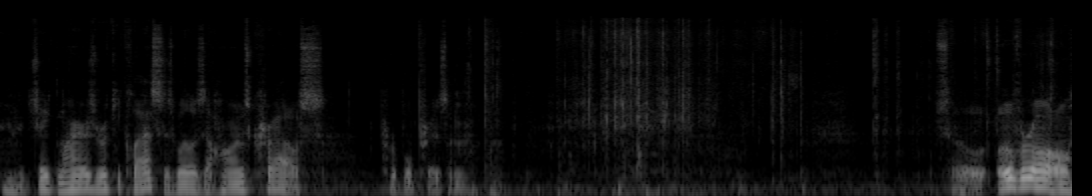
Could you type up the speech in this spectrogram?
And a Jake Meyers rookie class, as well as a Hans Crouse purple prism. So overall,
